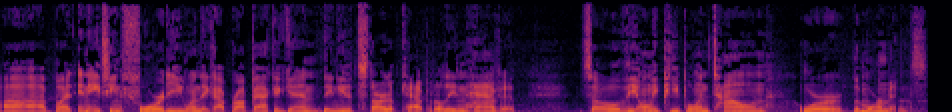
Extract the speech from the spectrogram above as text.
Uh, but in 1840, when they got brought back again, they needed startup capital. They didn't have it, so the only people in town were the Mormons.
